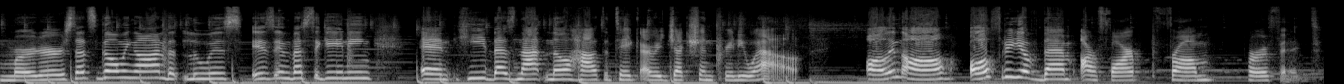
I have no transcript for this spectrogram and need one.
murders that's going on that Lewis is investigating, and he does not know how to take a rejection pretty well. All in all, all three of them are far from perfect.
